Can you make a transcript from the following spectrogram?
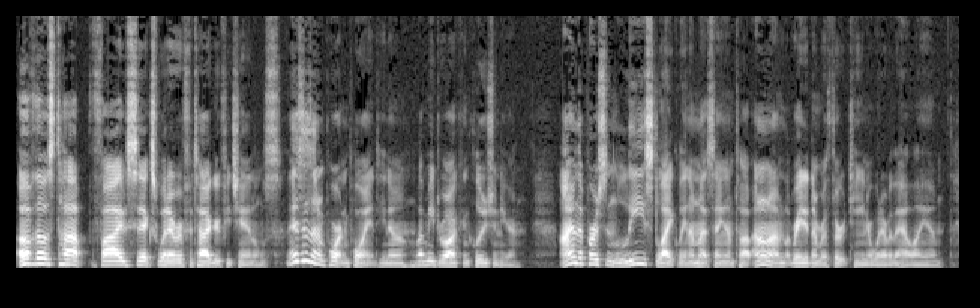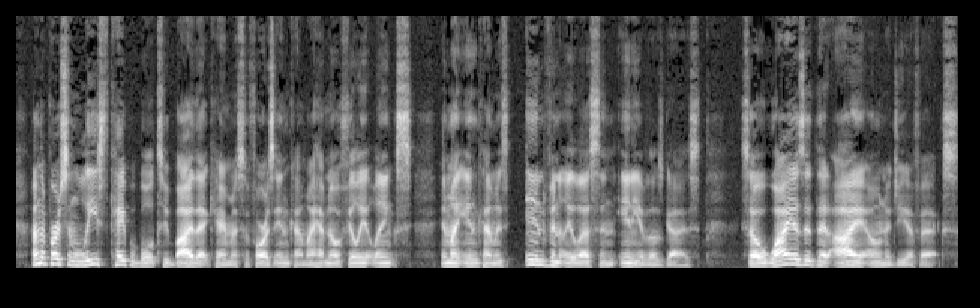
of those top five, six, whatever photography channels, this is an important point, you know. Let me draw a conclusion here. I'm the person least likely, and I'm not saying I'm top, I don't know, I'm rated number 13 or whatever the hell I am. I'm the person least capable to buy that camera so far as income. I have no affiliate links, and my income is infinitely less than any of those guys. So why is it that I own a GFX?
